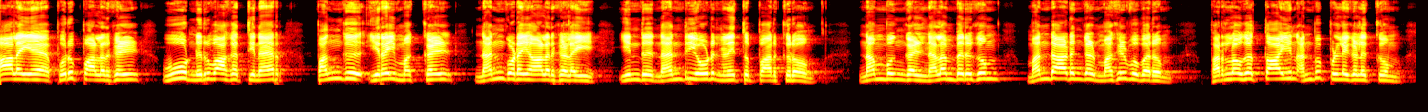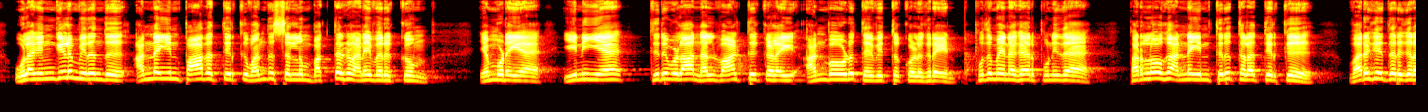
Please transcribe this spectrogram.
ஆலய பொறுப்பாளர்கள் ஊர் நிர்வாகத்தினர் பங்கு இறை மக்கள் நன்கொடையாளர்களை இன்று நன்றியோடு நினைத்து பார்க்கிறோம். நம்புங்கள் நலம் பெருகும் மன்றாடுங்கள் மகிழ்வு வரும். பரலோகத்தாயின் அன்பு பிள்ளைகளுக்கும் உலகெங்கிலும் இருந்து அன்னையின் பாதத்திற்கு வந்து செல்லும் பக்தர்கள் அனைவருக்கும் எம்முடைய இனிய திருவிழா நல்வாழ்த்துக்களை அன்போடு தெரிவித்துக் கொள்கிறேன். புதுமை நகர் புனித பரலோக அன்னையின் திருத்தலத்திற்கு வருகை தருகிற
